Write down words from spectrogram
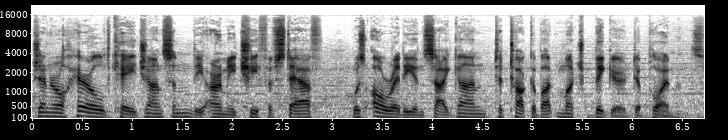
General Harold K. Johnson, the Army Chief of Staff, was already in Saigon to talk about much bigger deployments.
